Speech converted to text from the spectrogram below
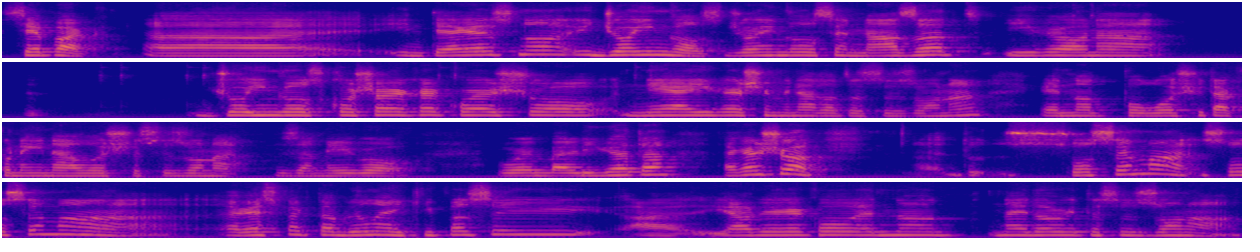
сепак а, интересно и Джо Инглс. Джо Инглс е назад, игра на Джо Инглс кошарка која што не ја играше минатата сезона, една од полошите, ако не и најлоша сезона за него во НБА лигата. Така што сосема сосема респектабилна екипа се и а, ја би рекол една од најдобрите сезона.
